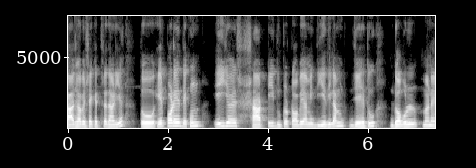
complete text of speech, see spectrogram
কাজ হবে সেক্ষেত্রে দাঁড়িয়ে। তো এরপরে দেখুন, এই যে সারটি দুটো টবে আমি দিয়ে দিলাম, যেহেতু ডবল মানে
